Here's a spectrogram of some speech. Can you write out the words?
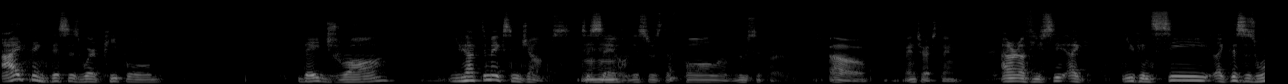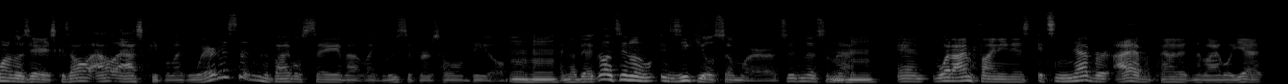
I think this is where people they draw. You have to make some jumps to say, "Oh, this was the fall of Lucifer." Oh, interesting. I don't know if you see like you can see like this is one of those areas because I'll I'll ask people like where does it in the Bible say about like Lucifer's whole deal, Mm-hmm. and they'll be like, oh, it's in Ezekiel somewhere, it's in this and Mhm. that. And what I'm finding is it's never I haven't found it in the Bible yet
